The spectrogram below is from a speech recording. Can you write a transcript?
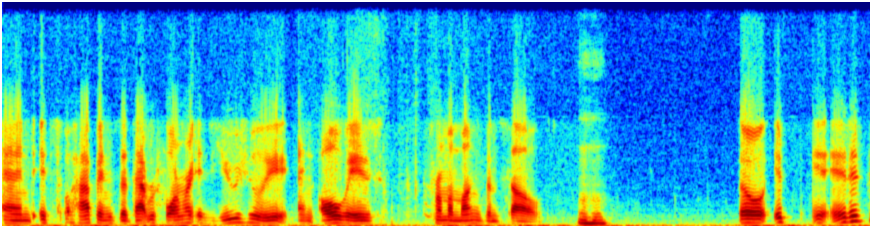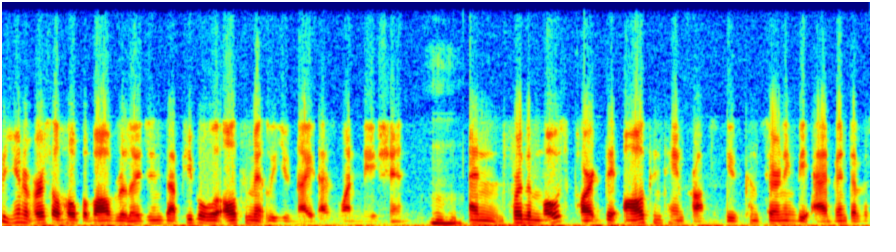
And it so happens that that reformer is usually and always from among themselves. Mm-hmm. So it, it it is the universal hope of all religions that people will ultimately unite as one nation. Mm-hmm. And for the most part, they all contain prophecies concerning the advent of a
